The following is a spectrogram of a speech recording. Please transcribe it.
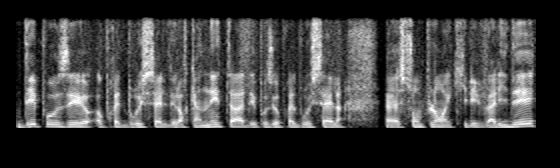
déposé auprès de Bruxelles, dès lors qu'un État a déposé auprès de Bruxelles euh, son plan et qu'il est validé,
